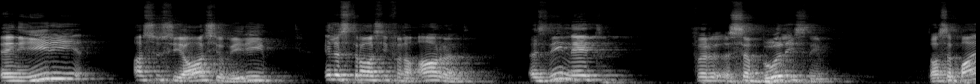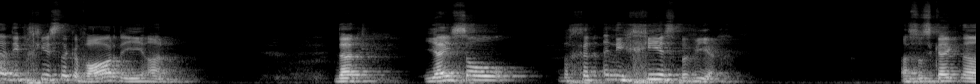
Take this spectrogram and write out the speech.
En hierdie assosiasie of hierdie illustrasie van 'n arend is nie net vir simbolies nie. Daar's 'n baie diep geestelike waarde hieraan. Dat jy sal begin in die gees beweeg. As ons kyk na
